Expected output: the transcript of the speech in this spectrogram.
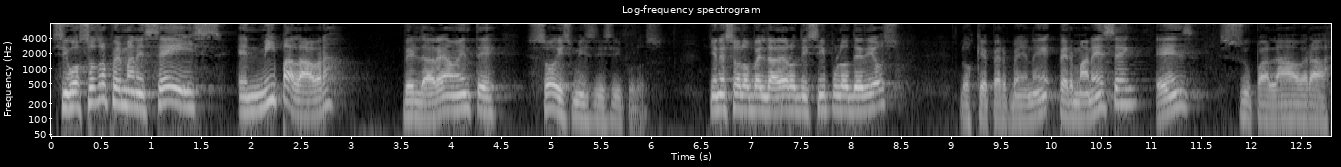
si vosotros permanecéis en mi palabra, verdaderamente sois mis discípulos. ¿Quiénes son los verdaderos discípulos de Dios? los que permanecen en su palabra.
